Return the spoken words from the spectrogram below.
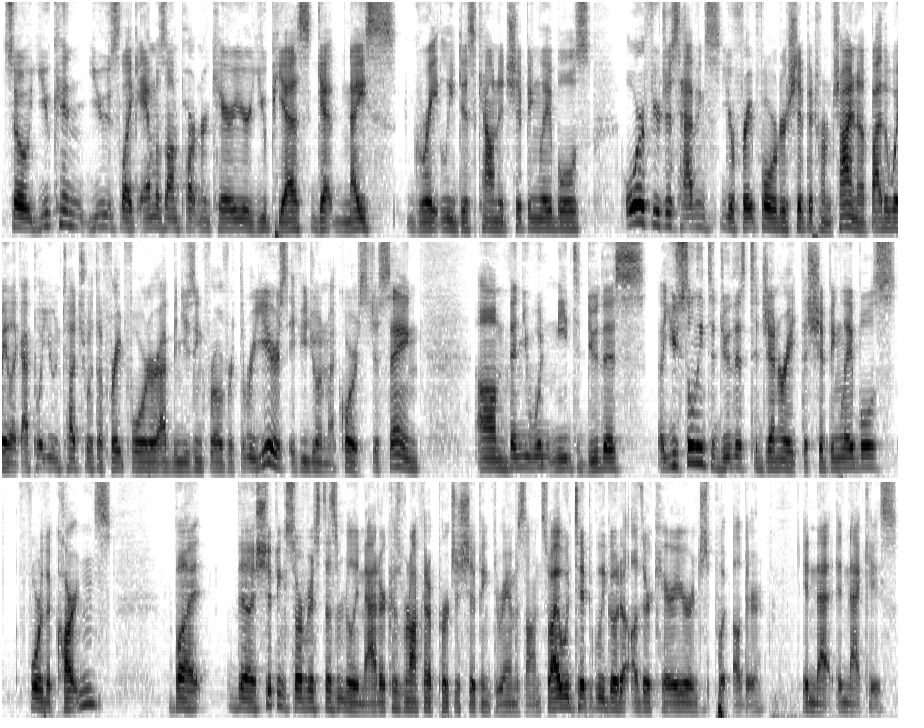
So you can use like Amazon partner carrier UPS, get nice, greatly discounted shipping labels. Or if you're just having your freight forwarder ship it from China, by the way, like I put you in touch with a freight forwarder I've been using for over three years. If you join my course, just saying, um, then you wouldn't need to do this. You still need to do this to generate the shipping labels for the cartons, but the shipping service doesn't really matter because we're not going to purchase shipping through Amazon. So I would typically go to other carrier and just put other in that in that case.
